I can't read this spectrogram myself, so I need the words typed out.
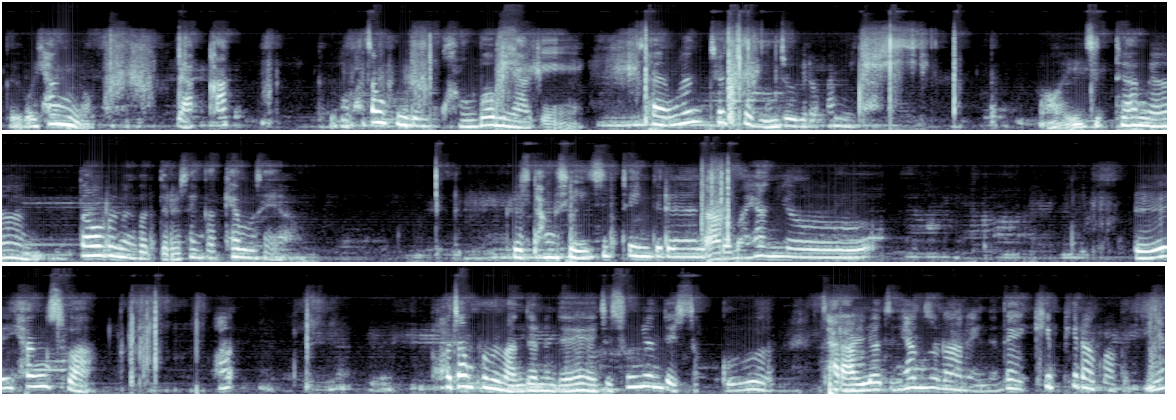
그리고 향료, 약학 그리고 화장품 등 광범위하게 사용한 최초 민족이라고 합니다. 어, 이집트 하면 떠오르는 것들을 생각해 보세요. 그래서 당시 이집트인들은 아로마 향료를 향수와 화, 화장품을 만드는데 이제 숙련돼 있었고 잘 알려진 향수가 하나 있는데 키피라고 하거든요.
